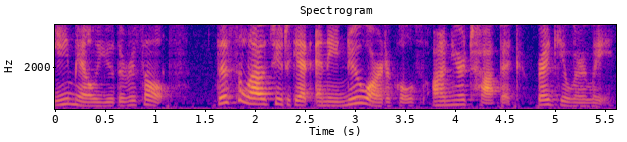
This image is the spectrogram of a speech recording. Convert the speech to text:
email you the results. This allows you to get any new articles on your topic regularly.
